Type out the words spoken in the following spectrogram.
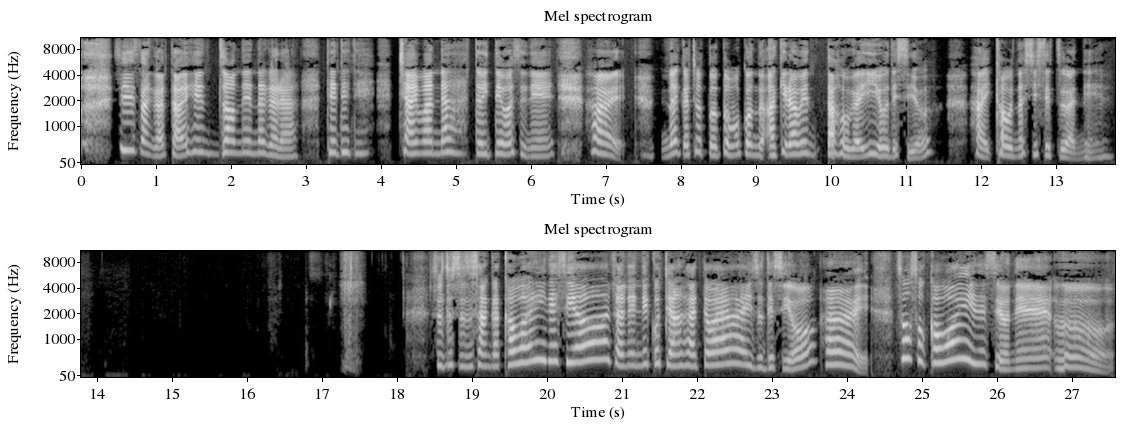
C さんが大変残念ながら、ててて、ちゃいまんな、と言ってますね。はい。なんかちょっととも今度諦めた方がいいようですよ。はい。顔なし説はね。すずすずさんが可愛いですよ。残念、猫ちゃんハートアイズですよ。はい。そうそう、可愛いですよね。うん。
